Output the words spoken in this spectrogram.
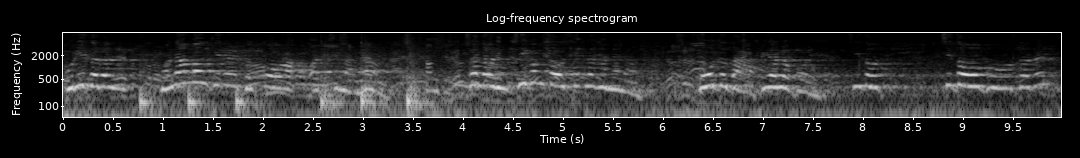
우리들은 머나먼 길을 걷고 왔지만은 30명 저는 지금도 생각하면은 모두 다 여러분 지도 지도부들을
